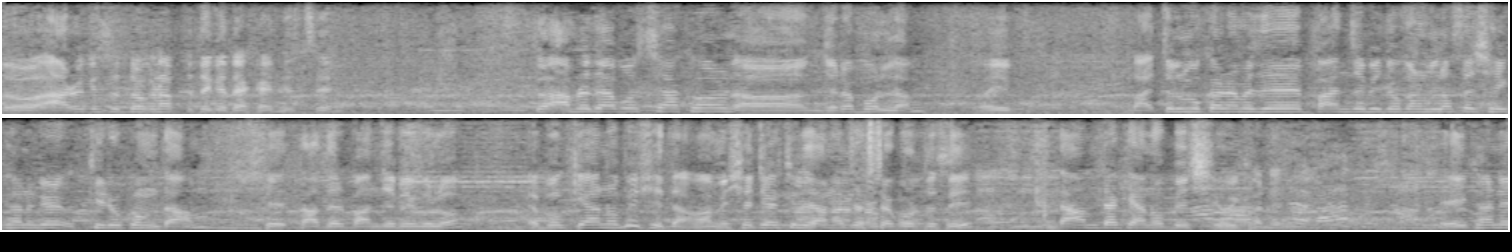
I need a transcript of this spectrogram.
তো আরও কিছু দোকান আপনাদেরকে দেখাই দিচ্ছে। তো আমরা যাব হচ্ছে এখন যেটা বললাম, ওই বাইতুল মুকারমে যে পাঞ্জাবি দোকানগুলো আছে, সেইখানে কীরকম দাম? সে তাদের পাঞ্জাবিগুলো, এবং কেন বেশি দাম? আমি সেটা একটু জানার চেষ্টা করতেছি। দামটা কেন বেশি ওইখানে? এইখানে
